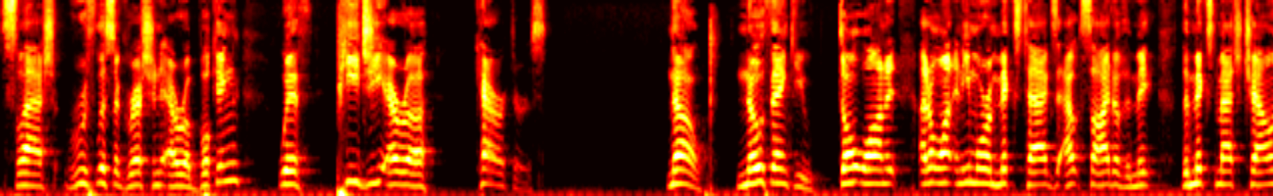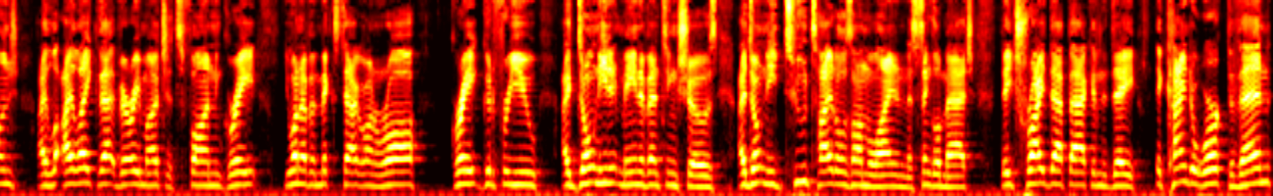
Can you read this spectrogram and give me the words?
slash ruthless aggression era booking with PG era characters. No, no, thank you. Don't want it. I don't want any more mixed tags outside of the mi- the mixed match challenge. I, I like that very much. It's fun, great. You want to have a mixed tag on Raw? Great, good for you. I don't need it main eventing shows. I don't need two titles on the line in a single match. They tried that back in the day. It kind of worked then.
